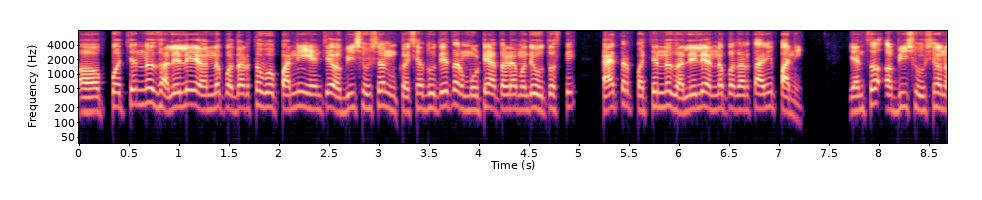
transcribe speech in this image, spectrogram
पचन न झालेले अन्नपदार्थ व पाणी यांचे अभिशोषण कशात होते? तर मोठ्या आतड्यामध्ये होत असते. काय तर पचन न झालेले अन्नपदार्थ आणि पाणी यांचं अभिशोषण.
